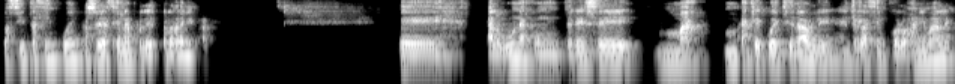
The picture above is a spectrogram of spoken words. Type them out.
250 asociaciones protectoras de animales. Eh, algunas con intereses más, más que cuestionables en relación con los animales,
